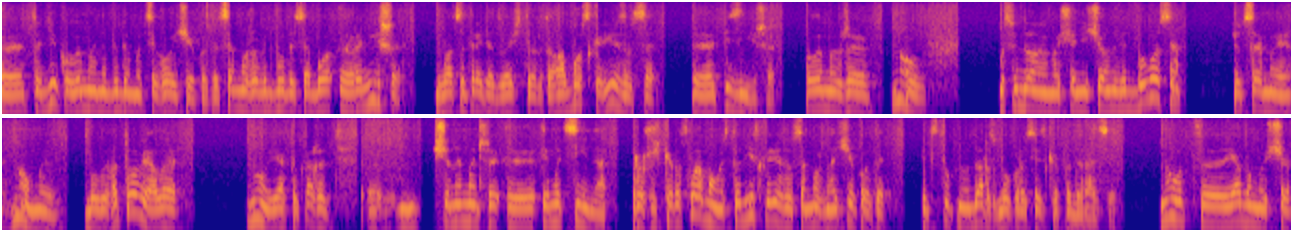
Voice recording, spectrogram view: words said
е, тоді, коли ми не будемо цього очікувати. Це може відбутися або раніше, 23-24, або скоріш за все е, пізніше, коли ми вже ну усвідомимо, що нічого не відбулося. Що це ми ну ми були готові, але ну як то кажуть, е, що не менше е, емоційно трошечки розслабимось, тоді, скоріше за все, можна очікувати підступний удар з боку Російської Федерації. Ну от е, я думаю, що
